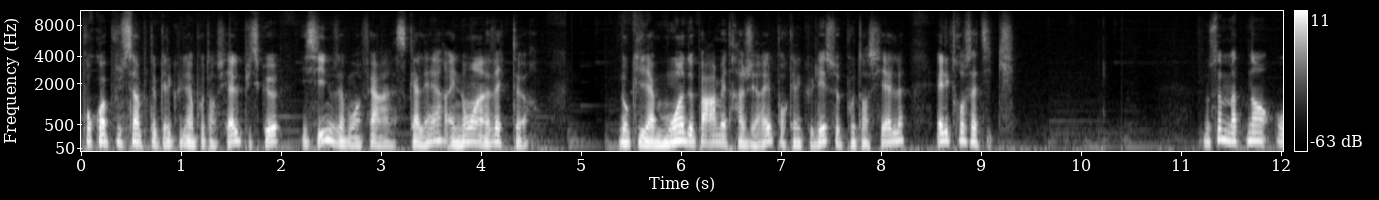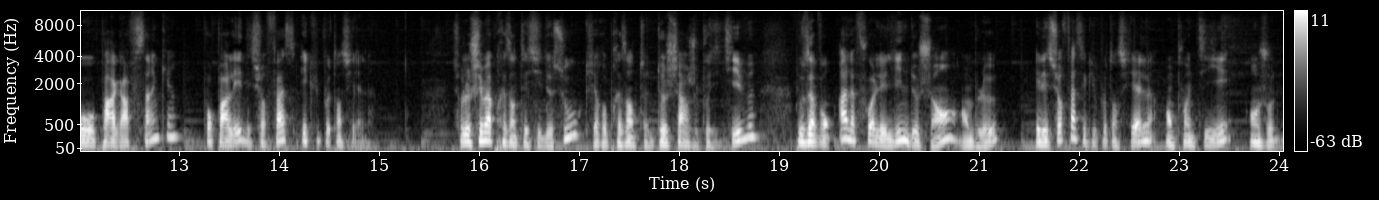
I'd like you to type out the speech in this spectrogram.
Pourquoi plus simple de calculer un potentiel Puisque ici, nous avons affaire à un scalaire et non à un vecteur. Donc il y a moins de paramètres à gérer pour calculer ce potentiel électrostatique. Nous sommes maintenant au paragraphe 5 pour parler des surfaces équipotentielles. Sur le schéma présenté ci-dessous, qui représente deux charges positives, nous avons à la fois les lignes de champ en bleu et les surfaces équipotentielles en pointillé en jaune.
